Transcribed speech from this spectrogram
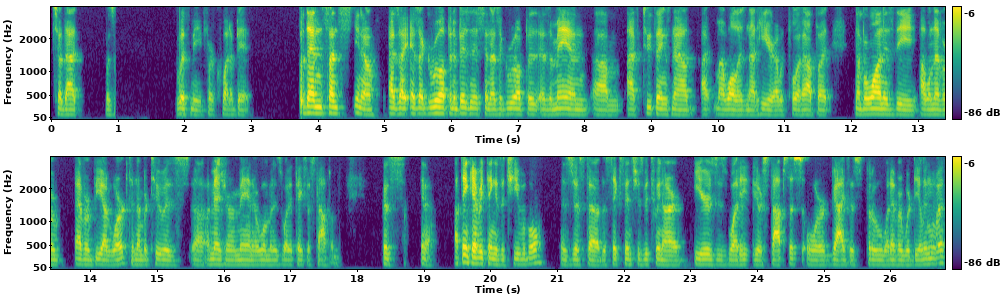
so that was with me for quite a bit. But then since you know as i as i grew up in a business and as i grew up as, as a man um, i have two things now. I, my wall is not here. I would pull it out. But number one is the i will never ever be outworked and number two is uh, a measure of a man or a woman is what it takes to stop them because you know i think everything is achievable it's just uh, the six inches between our ears is what either stops us or guides us through whatever we're dealing with.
